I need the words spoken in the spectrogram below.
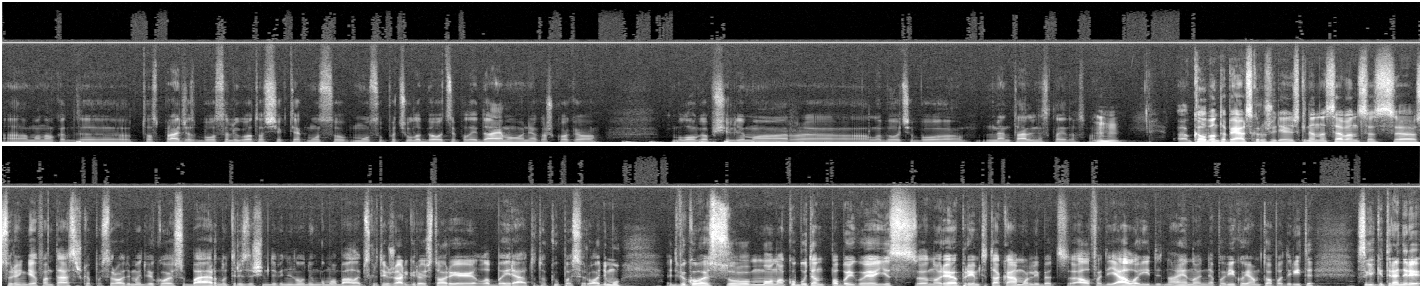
a, manau, kad a, tos pradžios buvo sąlygotos šiek tiek mūsų, mūsų pačių labiau atsipalaidavimo, o ne kažkokio blogo apšilimo, ar a, labiau čia buvo mentalinės klaidos. Man. Mhm. Kalbant apie atskirus žaidėjus, Kinanas Evansas e, surengė fantastišką pasirodymą dvikoje su Bayernu, 39 naudingumo balą. Apskritai Žalgirio istorijoje labai retų tokių pasirodymų. Dvikoje su Monaku būtent pabaigoje jis e, norėjo priimti tą kamolį, bet Alfa Dialo jį dinaino, nepavyko jam to padaryti. Sakykit, treneri,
